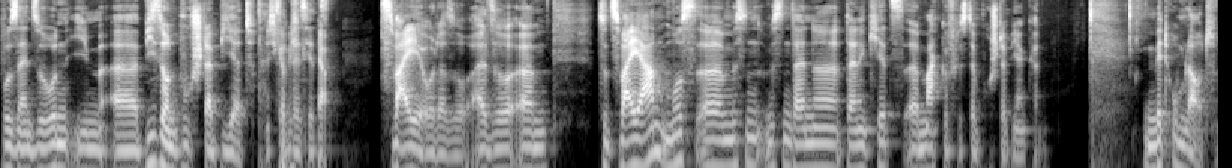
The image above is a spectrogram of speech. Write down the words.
wo sein Sohn ihm äh, Bison buchstabiert. Ich glaube, der ist jetzt ja. zwei oder so. Also ähm, zu zwei Jahren muss, äh, müssen, müssen deine, deine Kids äh, Marktgeflüster buchstabieren können. Mit Umlaut.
